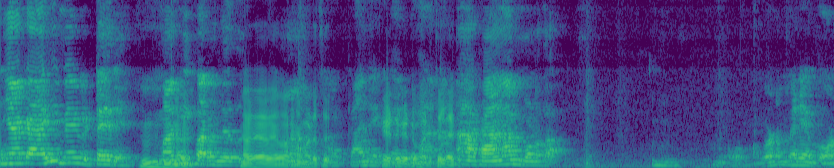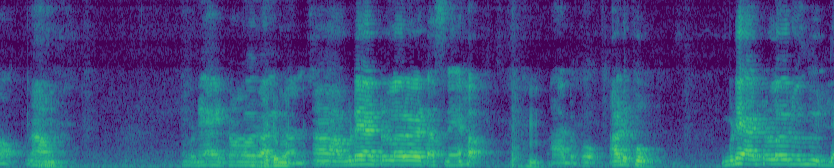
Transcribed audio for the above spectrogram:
ഞാൻ കാര്യമേ വിട്ടേരെ മതി പറഞ്ഞത്. അതെ അതെ പറഞ്ഞു മടുത്ത്. കേട്ട് കേട്ട് ആ കാണാൻ പോണതാ. അവിടം വരെ പോണം. ആ. അവിടെ ആയിട്ടുള്ളവരായിട്ടാണ് ആ അവിടെ ആയിട്ടുള്ളവരുമായിട്ടാ സ്നേഹം. അടുപ്പും. ഇവിടെ ആയിട്ടുള്ളവരൊന്നും ഇല്ല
